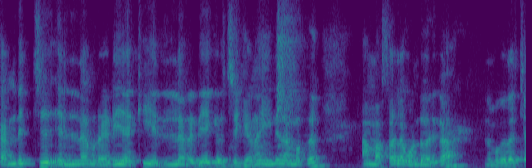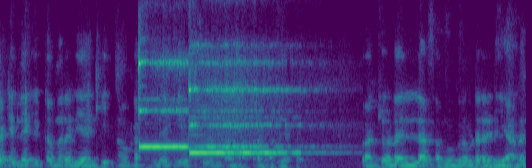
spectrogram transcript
കണ്ടിച്ച് എല്ലാം റെഡിയാക്കി എല്ലാം റെഡിയാക്കി വെച്ചേക്കാണ് ഇനി നമുക്ക് ആ മസാല കൊണ്ടുവരിക. നമുക്കത് ചട്ടിയിലേക്ക് ഇട്ടൊന്ന് റെഡിയാക്കി നമുക്ക് അതിലേക്ക് വെച്ച് കൊടുത്താൽ മാത്രം മതി കേട്ടോ. ബാക്കിയുള്ള എല്ലാ സംഭവങ്ങളും ഇവിടെ റെഡിയാണ്.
